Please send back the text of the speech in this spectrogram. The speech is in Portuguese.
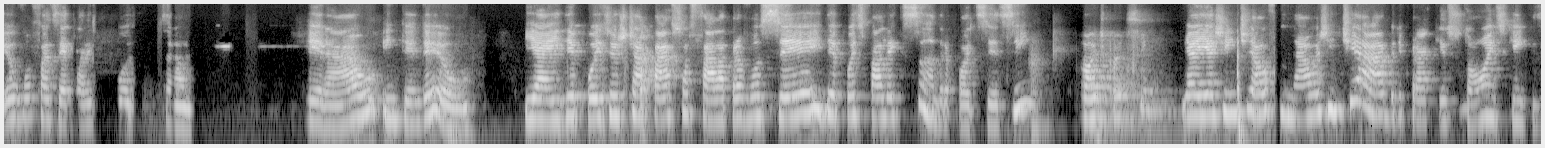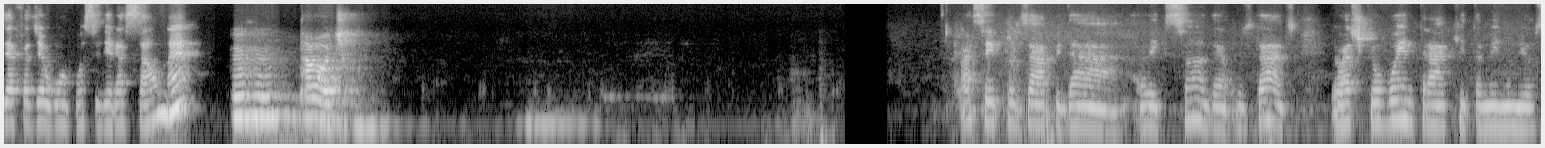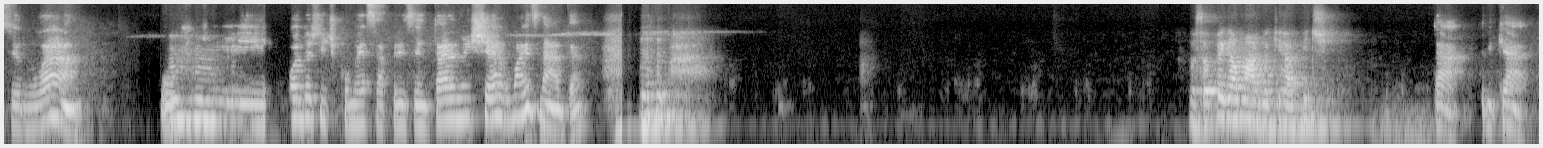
eu vou fazer aquela exposição geral, entendeu? E aí depois eu já passo a fala para você e depois para a Alexandra, pode ser assim? Pode, pode sim. E aí a gente, ao final, a gente abre para questões, quem quiser fazer alguma consideração, né? Uhum, tá ótimo. Passei para o zap da Alexandra os dados. Eu acho que eu vou entrar aqui também no meu celular, porque uhum. quando a gente começa a apresentar, eu não enxergo mais nada. Vou só pegar uma água aqui rapidinho. Tá, obrigada.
